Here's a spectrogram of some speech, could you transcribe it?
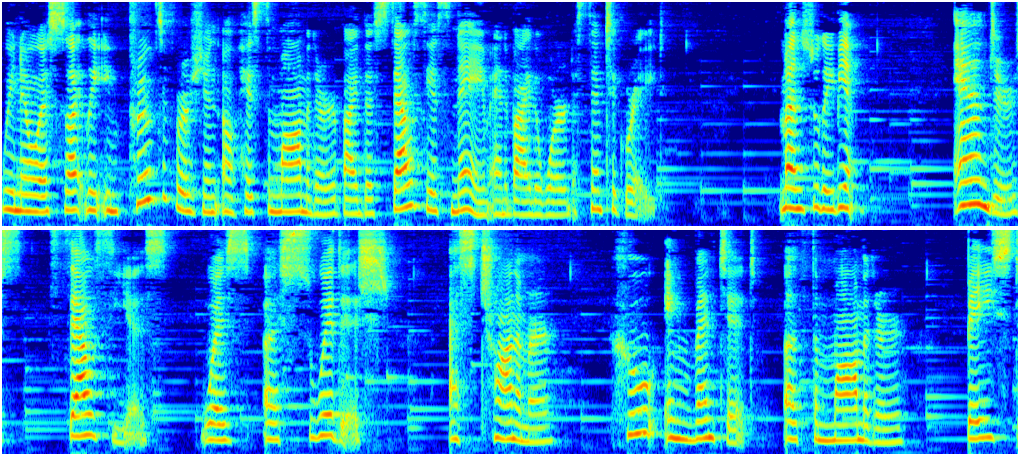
We know a slightly improved version of his thermometer by the Celsius name and by the word centigrade. 慢速的一遍，Anders Celsius was a Swedish astronomer who invented a thermometer based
